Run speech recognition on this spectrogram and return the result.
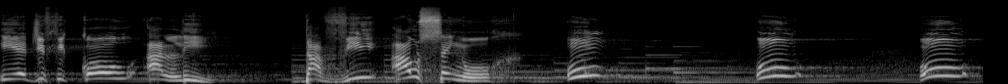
E edificou ali Davi ao Senhor um um um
